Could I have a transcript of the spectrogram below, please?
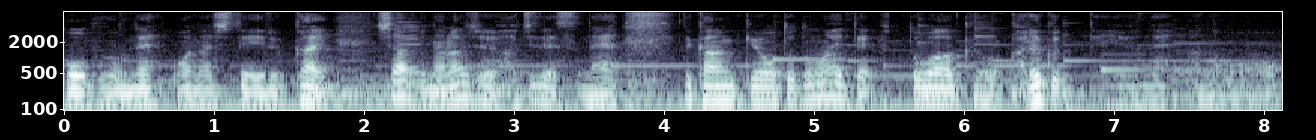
抱負をねお話している回シャープ78ですね。で環境を整えてフットワークを軽くっていうねあの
